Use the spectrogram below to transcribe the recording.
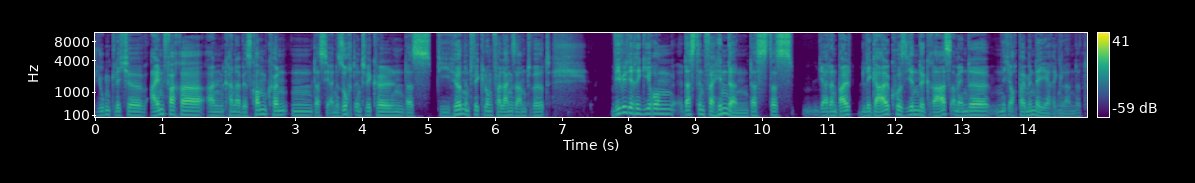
Jugendliche einfacher an Cannabis kommen könnten, dass sie eine Sucht entwickeln, dass die Hirnentwicklung verlangsamt wird. Wie will die Regierung das denn verhindern, dass das ja dann bald legal kursierende Gras am Ende nicht auch bei Minderjährigen landet?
